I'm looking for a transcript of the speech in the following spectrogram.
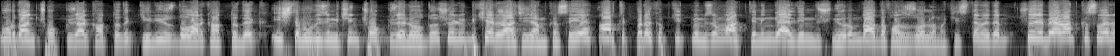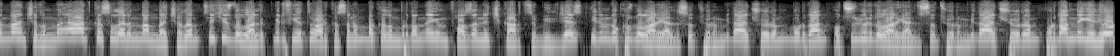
Buradan çok güzel katladık. 700 dolar katladık. İşte bu bizim için çok güzel oldu. Şöyle bir kere daha açacağım kasayı. Artık bırakıp gitmemizin vaktinin geldiğini düşünüyorum. Daha da fazla zorlamak istemedim. Şöyle bir event kasalarından açalım mı? Event kasalarından da açalım. 8 dolarlık bir fiyatı var kasanın. Bakalım buradan en fazla ne çıkartabileceğiz. 29 dolar geldi satıyorum. Bir daha açıyorum. Buradan 31 dolar geldi satıyorum. Bir daha açıyorum. Buradan ne geliyor?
